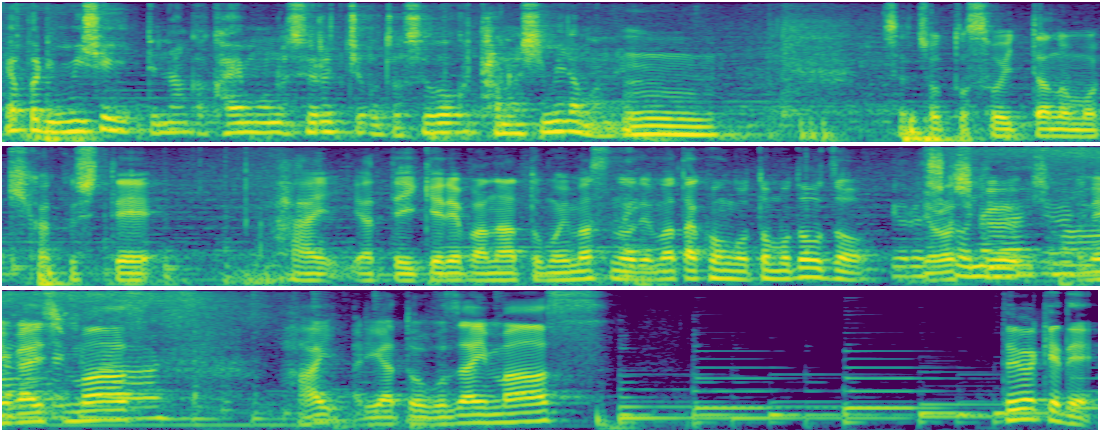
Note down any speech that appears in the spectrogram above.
やっぱり店行ってなんか買い物するっていうことすごく楽しみだもんね、うん、じゃあちょっとそういったのも企画して、はい、やっていければなと思いますので、また今後ともどうぞよろしくお願いします。よろくお願いします。はい、ありがとうございます。というわけで、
